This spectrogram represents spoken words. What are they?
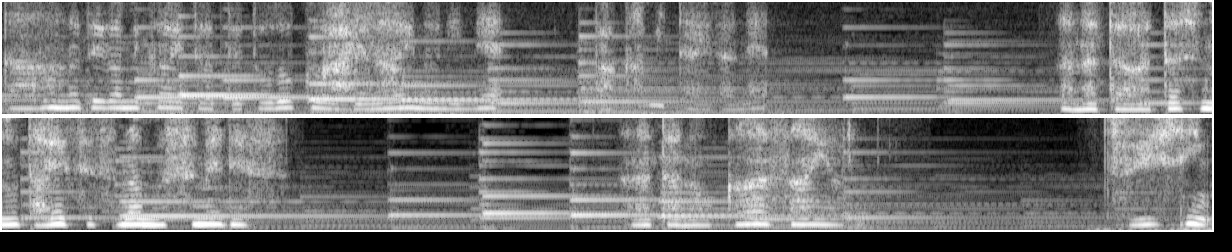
た。こんな手紙書いたって届くわけないのにね。バカみたいだねあなたは私の大切な娘です。あなたのお母さんより。追伸。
